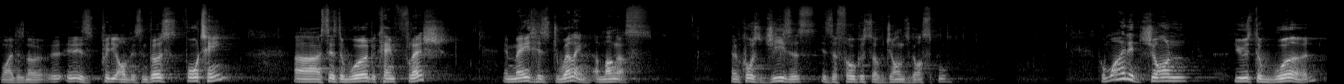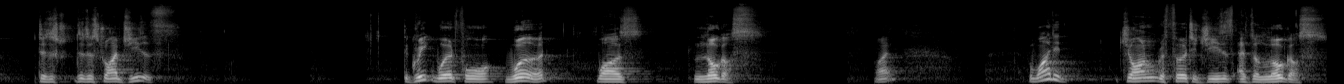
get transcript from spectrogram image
Why there's no, it is pretty obvious. In verse 14, uh, it says, The Word became flesh and made his dwelling among us. And of course, Jesus is the focus of John's gospel. But why did John use the word to, to describe Jesus? The Greek word for word was logos. Right? Why did John refer to Jesus as the logos?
